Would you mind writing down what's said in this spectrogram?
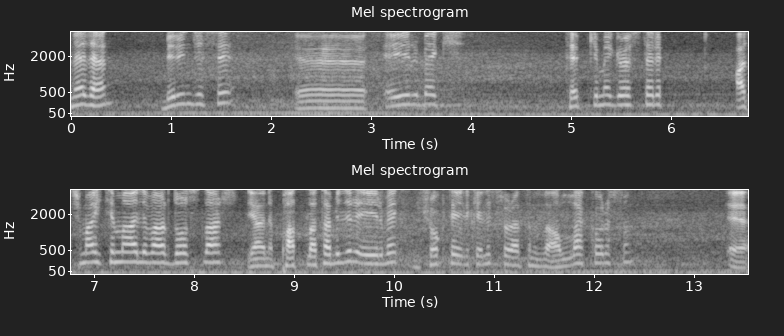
Neden? Birincisi eee airbag tepkime gösterip açma ihtimali var dostlar. Yani patlatabilir airbag. Çok tehlikeli suratınızı Allah korusun. E,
